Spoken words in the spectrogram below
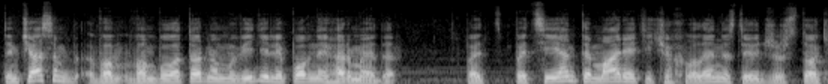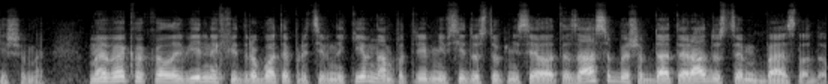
Тим часом в, в амбулаторному відділі повний гармидер. Пацієнти марять і щохвилини стають жорстокішими. Ми викликали вільних від роботи працівників, нам потрібні всі доступні сили та засоби, щоб дати раду з цим безладом.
